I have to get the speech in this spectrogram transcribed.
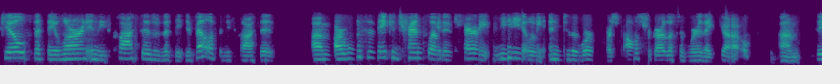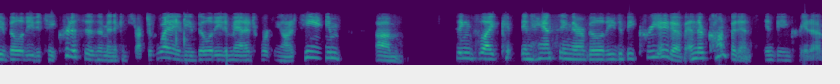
skills that they learn in these classes or that they develop in these classes um, are ones that they can translate and carry immediately into the workforce, almost regardless of where they go. Um, the ability to take criticism in a constructive way, the ability to manage working on a team, um, things like enhancing their ability to be creative and their confidence in being creative.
